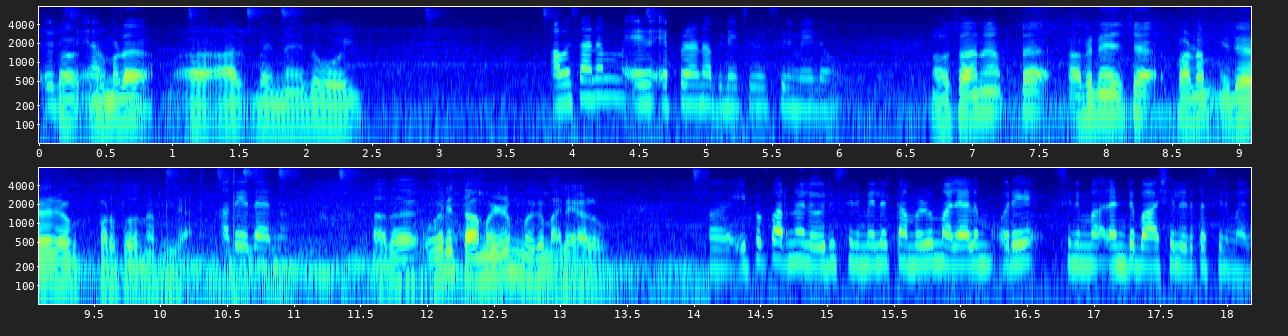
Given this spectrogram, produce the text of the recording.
ഒരു ഇപ്പം സി- നമ്മുടെ ആ- ആ- പിന്നെ ഇത് പോയി. അവസാനം എ- എപ്പോഴാണ് അഭിനയിച്ചത് സിനിമയിലോ? അവസാനത്തെ അഭിനയിച്ച പടം ഇതേവരെ പുറത്തു വന്നിട്ടില്ല. അതേതായിരുന്നു? അത് ഒരു തമിഴും ഒരു മലയാളവും. ഏഹ് ഇപ്പൊ പറഞ്ഞല്ലോ ഒരു സിനിമയിൽ തമിഴും മലയാളം ഒരേ സിനിമ രണ്ട് ഭാഷയിലെടുത്ത സിനിമയിൽ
